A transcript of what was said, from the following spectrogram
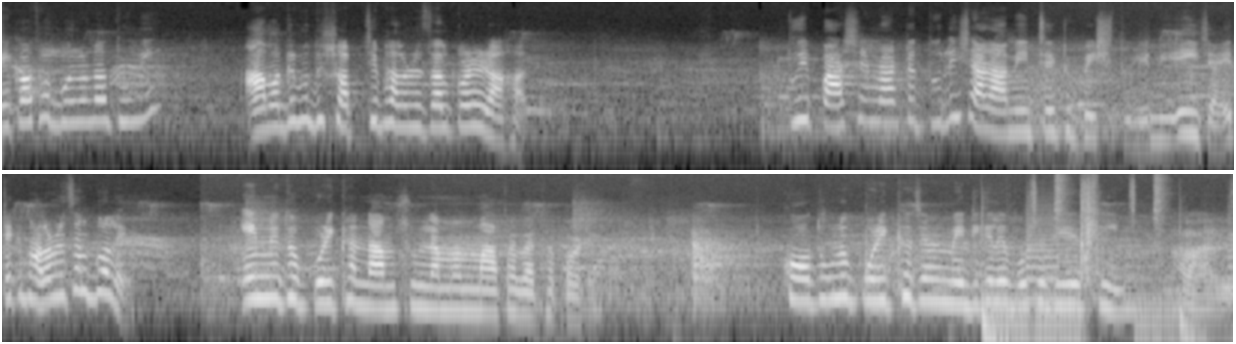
এই কথা বলো না তুমি। আমাদের মধ্যে সবচেয়ে ভালো রেজাল্ট করে রাহাত। তুই পাশের মার্কটা তুলিস আর আমি এটা একটু বেশি তুলি এই যায় এটাকে ভালো রেজাল্ট বলে? এমনি তো পরীক্ষার নাম শুনলে আমার মাথা ব্যথা করে। কতগুলো পরীক্ষা যে আমি মেডিকেলে বসে দিয়েছি। আরে।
